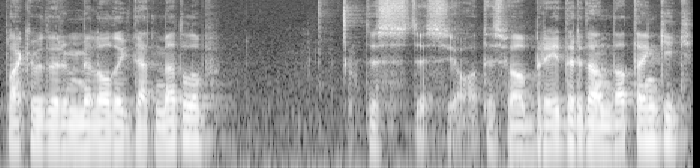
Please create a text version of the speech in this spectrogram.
plakken we er een melodic death metal op. Dus, ja, het is wel breder dan dat, denk ik.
